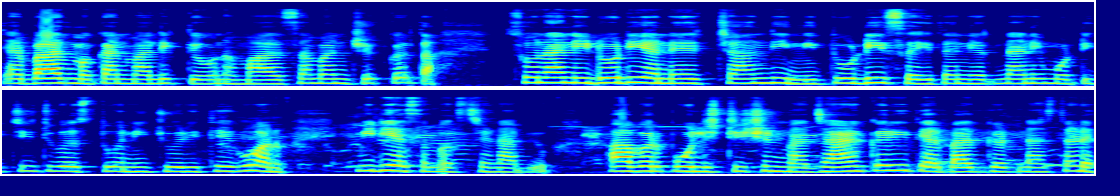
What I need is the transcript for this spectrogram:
ત્યારબાદ મકાન માલિક તેઓનો માલ સામાન ચેક કરતા સોનાની દોડી અને ચાંદીની તોડી સહિત અન્ય નાની મોટી ચીજ વસ્તુઓની ચોરી થઈ હોવાનું મીડિયા સમક્ષ જણાવ્યું. ભાભર પોલીસ સ્ટેશનમાં જાણ કરી, ત્યારબાદ ઘટના સ્થળે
